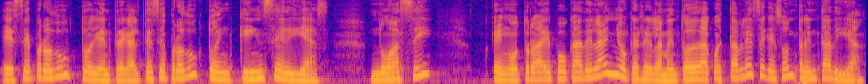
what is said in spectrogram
ese producto y a entregarte ese producto en 15 días. No así en otra época del año que el reglamento de DACO establece que son 30 días.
